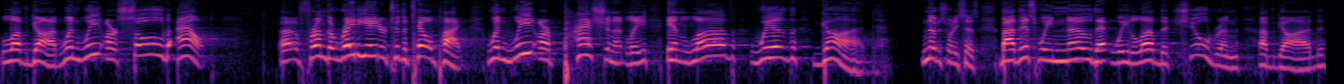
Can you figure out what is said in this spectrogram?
love God, when we are sold out uh, from the radiator to the tailpipe, when we are passionately in love with God. Notice what he says. By this we know that we love the children of God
